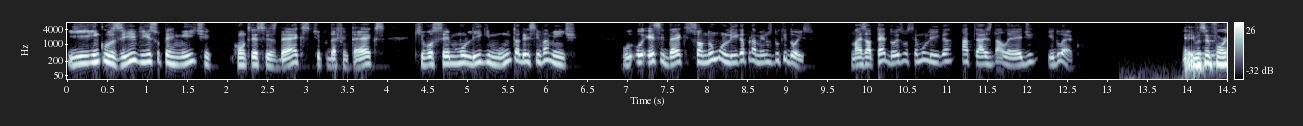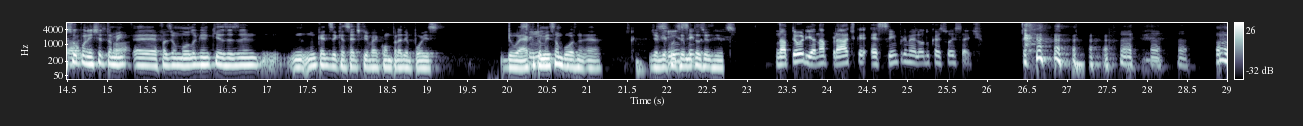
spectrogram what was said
E, inclusive, isso permite, contra esses decks, tipo Defentex, que você muligue muito agressivamente. O, o, esse deck só não liga para menos do que dois. Mas até dois você liga atrás da LED e do Echo. E você força o oponente também é, fazer um mulligan que às vezes não quer dizer que a set que ele vai comprar depois do Echo Sim. também são boas, né? É. Já vi Sim, acontecer sempre... muitas vezes isso. Na teoria, na prática, é sempre melhor do que as suas sete. ah,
